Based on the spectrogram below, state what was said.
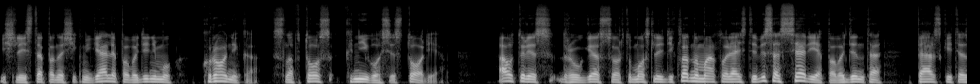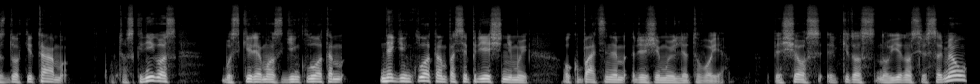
išleista panaši knygelė pavadinimu Kronika - slaptos knygos istorija. Autorės draugė su Artumos leidikla numato leisti visą seriją pavadintą Perskaitęs duok kitam. Tos knygos bus skiriamos ginkluotam, neginkluotam pasipriešinimui okupaciniam režimui Lietuvoje. Apie šios ir kitos naujienos išsameu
